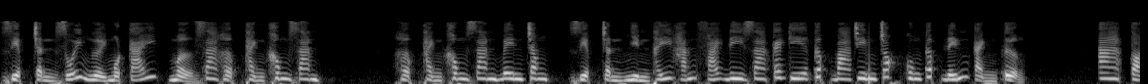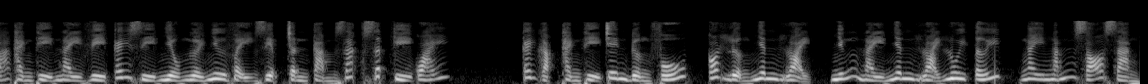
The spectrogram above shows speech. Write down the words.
Diệp Trần dối người một cái, mở ra hợp thành không gian. Hợp thành không gian bên trong, Diệp Trần nhìn thấy hắn phái đi ra cái kia cấp 3 chim chóc cung cấp đến cảnh tượng. a tòa thành thị này vì cái gì nhiều người như vậy Diệp Trần cảm giác rất kỳ quái. Cách gặp thành thị trên đường phố, có lượng nhân loại, những này nhân loại lui tới, ngay ngắn rõ ràng.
